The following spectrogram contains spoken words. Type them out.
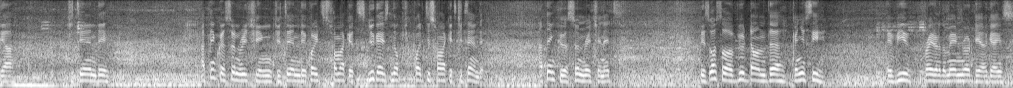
Yeah. Kitende. I think we're soon reaching Kitende Quality Supermarkets. Do you guys know Quality Supermarket Kitende? I think we're soon reaching it. There's also a view down there. Can you see a view right on the main road there guys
